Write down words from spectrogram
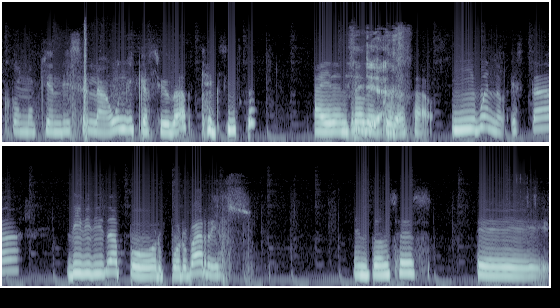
como quien dice la única ciudad que existe ahí dentro de Curazao. Y bueno, está dividida por, por barrios. Entonces, eh,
